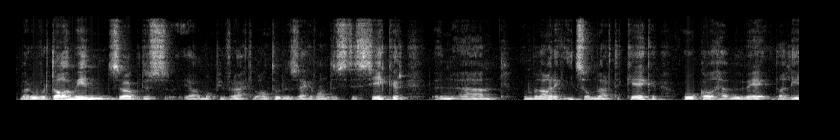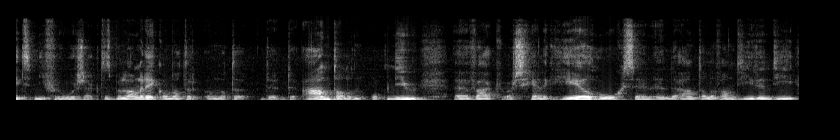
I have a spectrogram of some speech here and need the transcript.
Maar over het algemeen zou ik dus, ja, om op je vraag te beantwoorden, zeggen van dus het is zeker een, um, een belangrijk iets om naar te kijken, ook al hebben wij dat leed niet veroorzaakt. Het is belangrijk omdat, er, omdat de, de, de aantallen opnieuw uh, vaak waarschijnlijk heel hoog zijn. Hè, de aantallen van dieren die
